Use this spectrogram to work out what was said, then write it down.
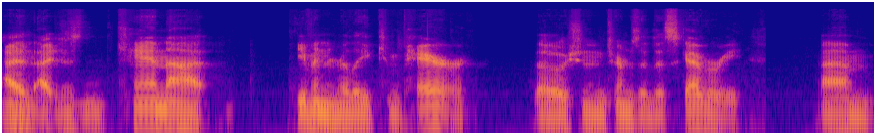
Mhm. I I just cannot even really compare the ocean in terms of discovery. Um,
